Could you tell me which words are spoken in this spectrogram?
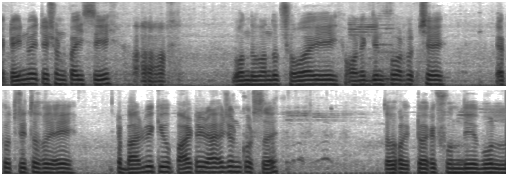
একটা ইনভাইটেশন পাইছি। বন্ধু বান্ধব সবাই অনেক দিন পর হচ্ছে একত্রিত হয়ে একটা বারবিকিউ পার্টির আয়োজন করছে। তো একটু আগে ফোন দিয়ে বলল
